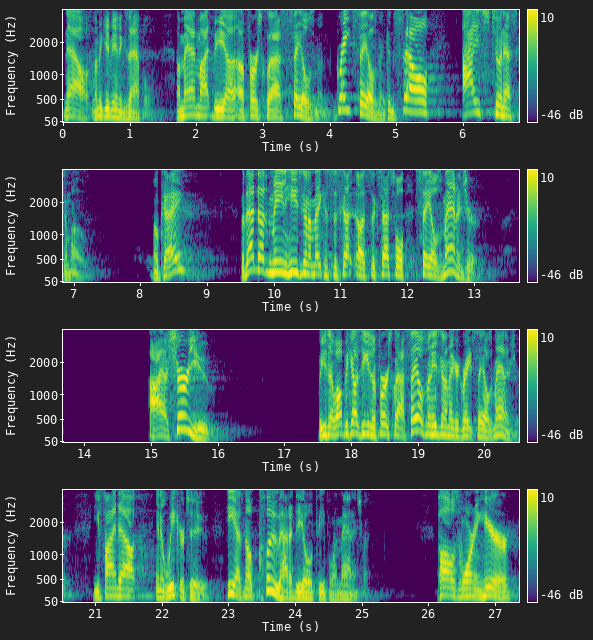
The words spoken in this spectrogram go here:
Now, let me give you an example. A man might be a, a first class salesman, great salesman, can sell ice to an Eskimo. Okay? But that doesn't mean he's going to make a, su- a successful sales manager. I assure you. But you say, well, because he's a first class salesman, he's going to make a great sales manager. You find out in a week or two, he has no clue how to deal with people in management. Paul's warning here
